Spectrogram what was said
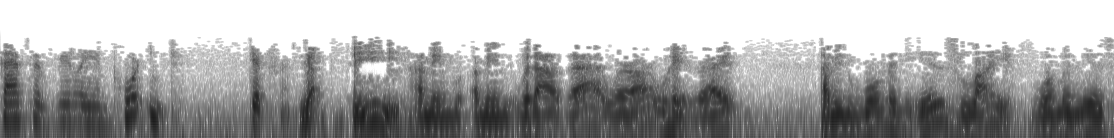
that's a really important difference. Yeah, the. I mean, I mean, without that, where are we, right? I mean, woman is life. Woman is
